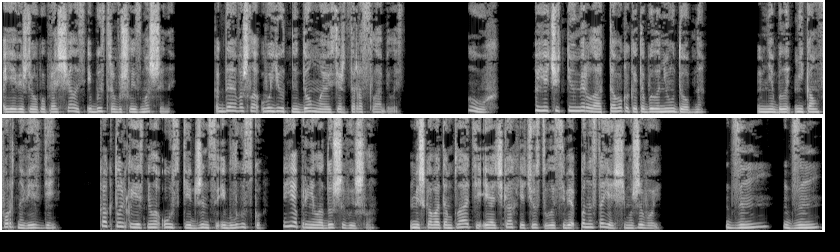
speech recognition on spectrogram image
Я вежливо попрощалась и быстро вышла из машины. Когда я вошла в уютный дом, мое сердце расслабилось. Ух, а я чуть не умерла от того, как это было неудобно. Мне было некомфортно весь день. Как только я сняла узкие джинсы и блузку, я приняла душ и вышла. В мешковатом платье и очках я чувствовала себя по-настоящему живой. Дзын, дзын.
